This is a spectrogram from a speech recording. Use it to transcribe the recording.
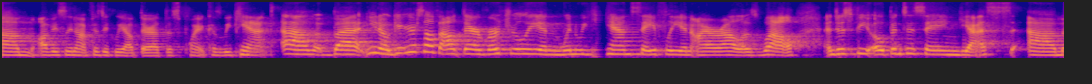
um, obviously not physically out there at this point because we can't. Um, but you know, get yourself out there virtually and when we can safely in IRL as well, and just be open to saying yes um,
